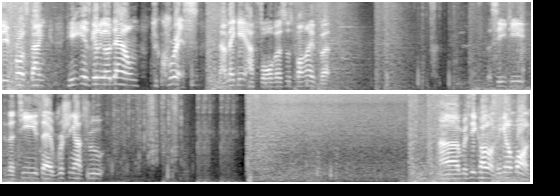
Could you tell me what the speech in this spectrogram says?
See Frost Tank. He is going to go down to Chris. Now making it a 4 versus 5, but the CT, the T's, they're rushing out through. Um, we see Colon picking up one.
